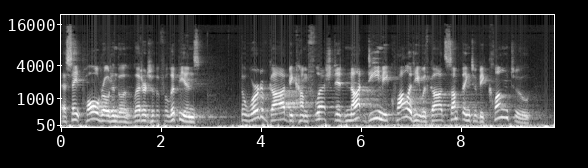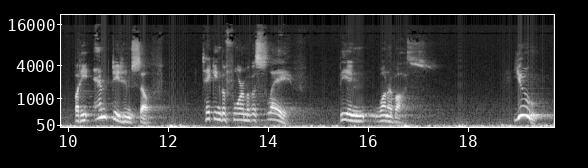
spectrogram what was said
As St. Paul wrote in the letter to the Philippians, the Word of God become flesh did not deem equality with God something to be clung to, but he emptied himself, taking the form of a slave, being one of us. You,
